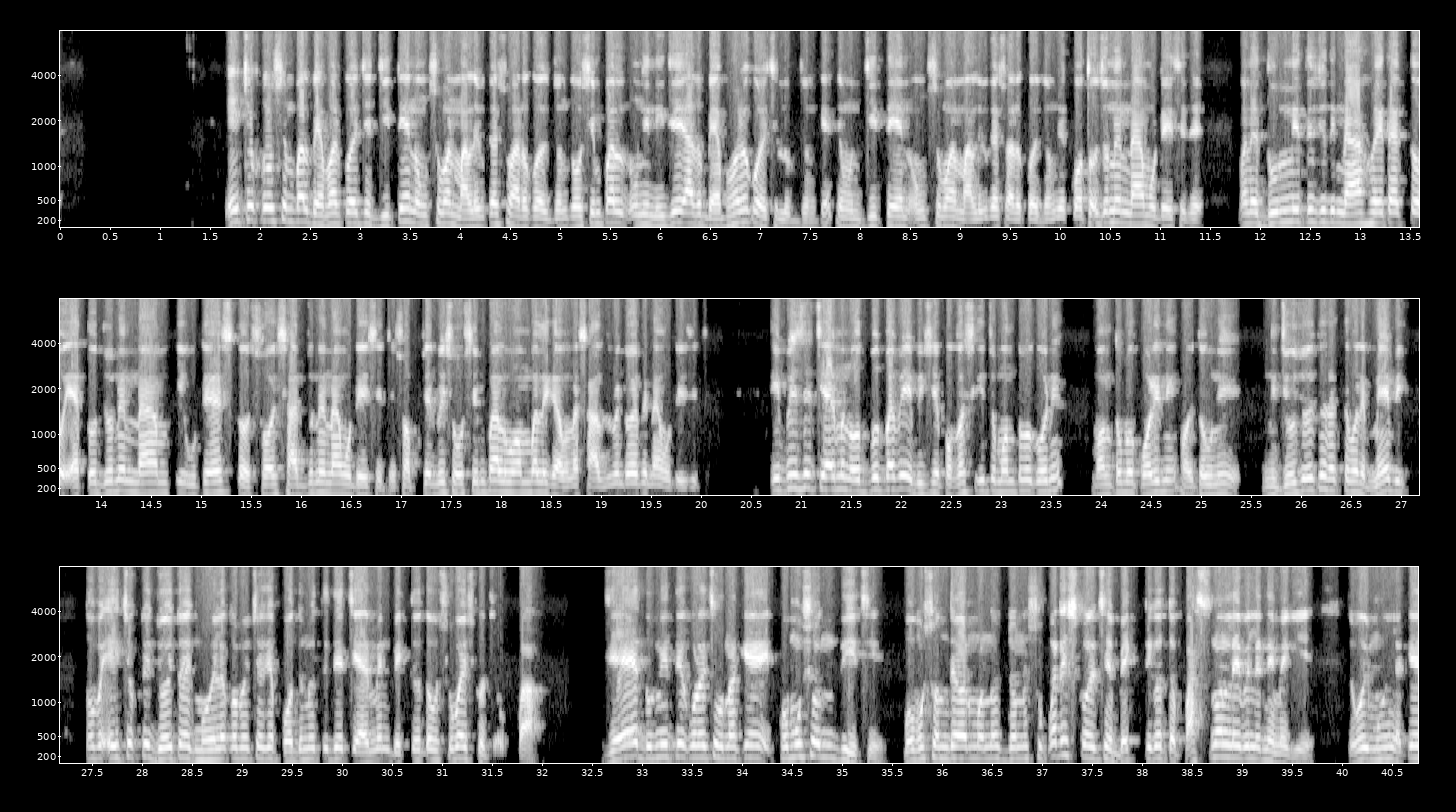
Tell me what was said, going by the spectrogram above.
এই চক্র অসীম পাল ব্যবহার করেছে জিতেন অংশমান মালবিকা সহ আরও কয়েকজনকে। অসীম পাল উনি নিজে আরও ব্যবহারও করেছে লোকজনকে। যেমন জিতেন, অংশমান মালবিকা সহ আরও কয়েকজনকে। কতজনের নাম উঠে এসেছে? মানে দুর্নীতি যদি না হয়ে থাকতো, এতজনের নাম কি উঠে আসতো? ছয়, সাত জনের নাম উঠে এসেছে। সবচেয়ে বেশি অসীম পাল ও অম্বালিকা, ওনার হাজবেন্ড ওয়াইফের নাম উঠে এসেছে। টিপিএসসি চেয়ারম্যান অদ্ভুত ভাবে এই বিষয়ে প্রকাশ্যে কিছু মন্তব্য করেনি। মন্তব্য করেনি, হয়তো উনি নিজেও জড়িত থাকতে পারে মেবি তবে এই চক্রে জড়িত এক মহিলা কর্মচারীকে পদোন্নতি দিয়ে চেয়ারম্যান ব্যক্তিগত সুপারিশ করছে। বাহ যে দুর্নীতি করেছে ওনাকে প্রমোশন দিয়েছে। প্রমোশন দেওয়ার জন্য সুপারিশ করেছে ব্যক্তিগত পার্সোনাল লেভেলে নেমে গিয়ে। যে ওই মহিলাকে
